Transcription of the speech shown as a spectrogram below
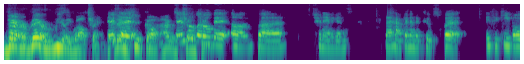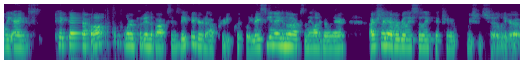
They're they're really well trained. They keep going. I was There's joking. a little bit of uh, shenanigans that happen in the coops, but if you keep all the eggs picked up off the floor, put in the boxes, they figure it out pretty quickly. They see an egg in the box and they want to go there. I actually have a really silly picture we should show later. I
